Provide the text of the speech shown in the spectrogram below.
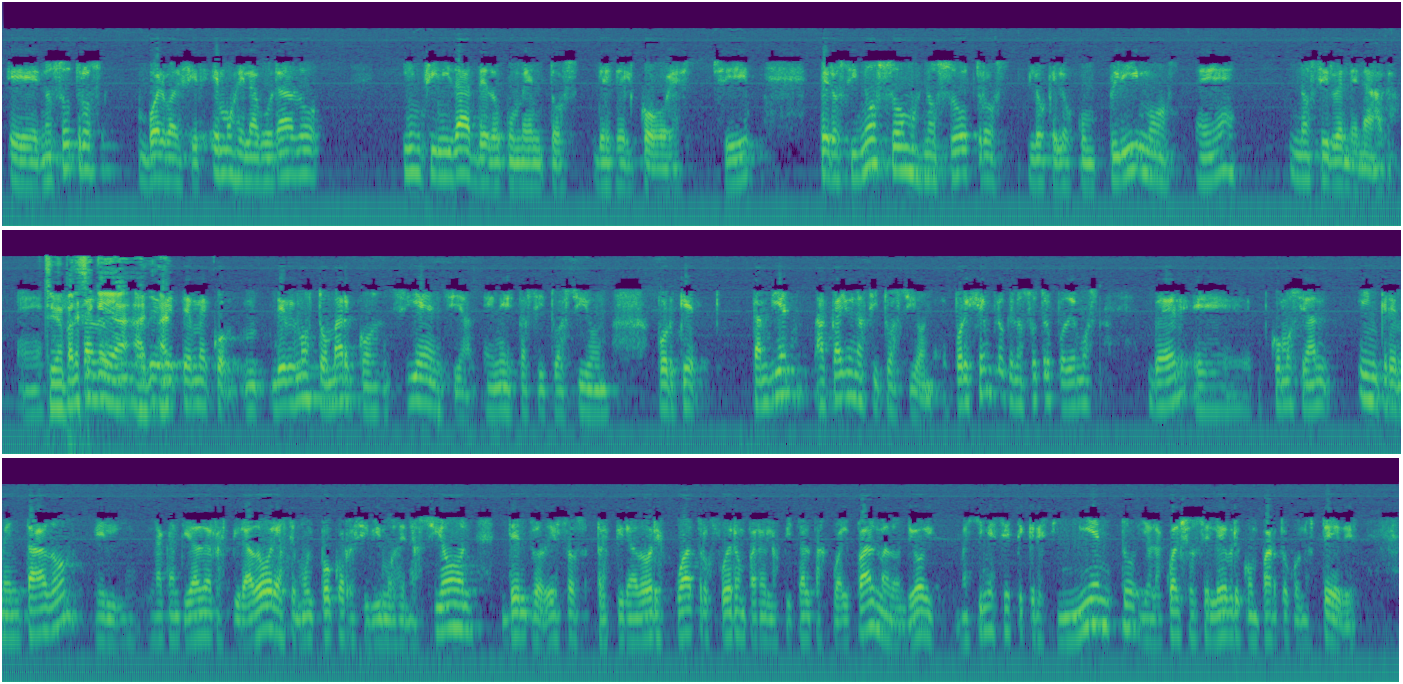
Eh, nosotros, vuelvo a decir, hemos elaborado infinidad de documentos desde el COE, ¿sí? Pero si no somos nosotros los que lo cumplimos, ¿eh? no sirven de nada. ¿eh? Sí, me parece Cada que a- uno a- debe a- teme- co- debemos tomar conciencia en esta situación, porque también acá hay una situación. Por ejemplo, que nosotros podemos ver eh, cómo se han incrementado el- la cantidad de respiradores. Hace muy poco recibimos de Nación. Dentro de esos respiradores, cuatro fueron para el Hospital Pascual Palma, donde hoy, imagínense este crecimiento y a la cual yo celebro y comparto con ustedes.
